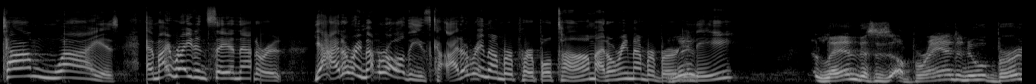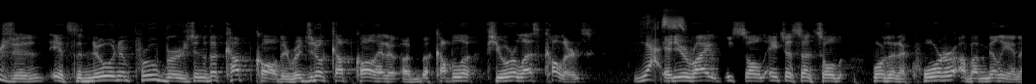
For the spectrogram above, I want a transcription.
Tom Wise, am I right in saying that? Or Yeah, I don't remember all these. I don't remember purple, Tom. I don't remember burgundy. Lynn, Lynn, this is a brand new version. It's the new and improved version of the cup call. The original cup call had a, a couple of fewer less colors. Yes. And you're right. We sold, HSN sold more than a quarter of a million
